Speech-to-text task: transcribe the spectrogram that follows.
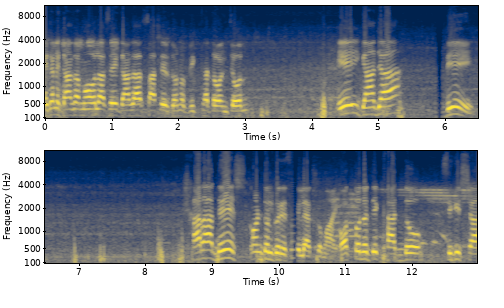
এখানে গাঁজা মহল আছে, গাঁজা চাষের জন্য বিখ্যাত অঞ্চল। এই গাঁজা দিয়ে সারা দেশ কন্ট্রোল করেছিল এক সময় অর্থনৈতিক, খাদ্য, চিকিৎসা,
